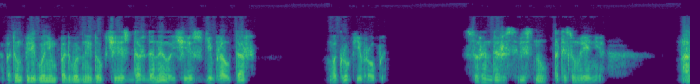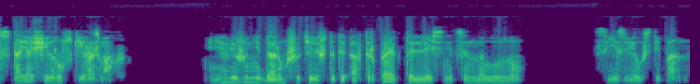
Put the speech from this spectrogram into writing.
а потом перегоним подводный док через Дарданеллы, через Гибралтар, вокруг Европы. Сурен даже свистнул от изумления. Настоящий русский размах. Я вижу, недаром шутили, что ты автор проекта «Лестницы на Луну», — съязвил Степан.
